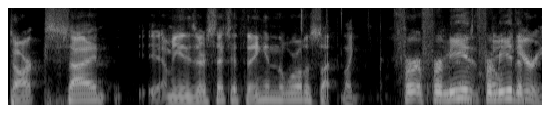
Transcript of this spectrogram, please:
dark side. I mean, is there such a thing in the world of like for for me for so me the,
